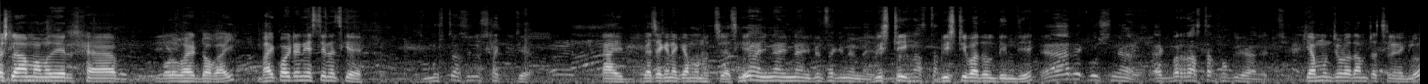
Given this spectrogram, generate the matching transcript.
আসলাম আমাদের বড় ভাইয়ের ডগাই ভাই কয়টা নিয়ে এসছেন আজকে? মুস্তা ছিল ষাটটা। তাই বেচা কেনা কেমন হচ্ছে আজকে? নাই নাই নাই বেচা কিনা নাই। বৃষ্টি বৃষ্টি বাদল দিন দিয়ে। আরে কুছ না একবার রাস্তা ফকির হয়ে যাচ্ছে। কেমন জোড়া দাম চাচ্ছিলেন এগুলো?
